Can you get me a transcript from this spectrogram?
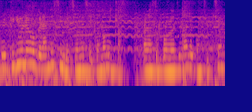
requirió luego grandes inversiones económicas para su paulatina reconstrucción,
